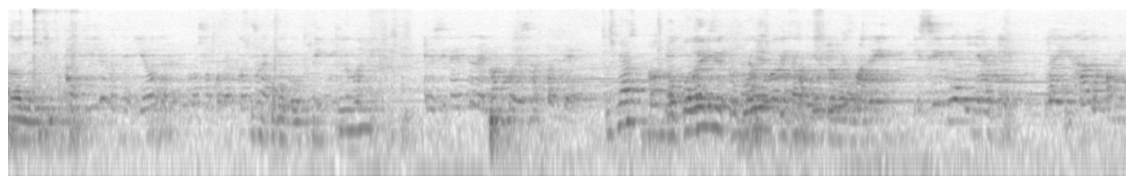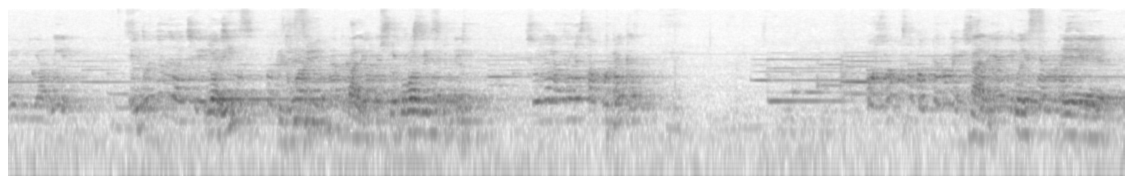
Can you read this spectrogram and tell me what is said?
¿A dónde? Eso es un poco cutre. Es más, lo puedo ir, lo puedo ir explicando. Madrid y Silvia Villarmir, la hija de Juan Miguel Villarmir. El dueño de HL... ¿Lo oís? Sí, sí. Vale, pues lo pongo al principio. Su relación es tan buena que... Os vamos a contar una historia Vale, que pues eh,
